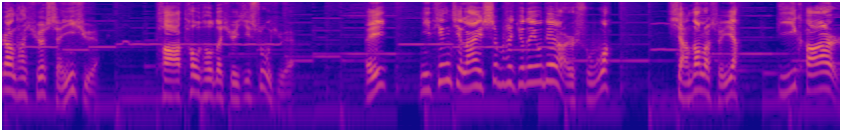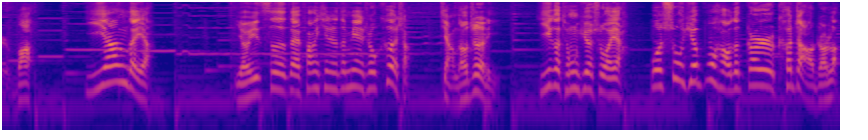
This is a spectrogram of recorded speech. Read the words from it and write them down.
让他学神学，他偷偷的学习数学。哎。你听起来是不是觉得有点耳熟啊？想到了谁呀？笛卡尔吧，一样的呀。有一次在方先生的面授课上讲到这里，一个同学说呀：“我数学不好的根儿可找着了，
